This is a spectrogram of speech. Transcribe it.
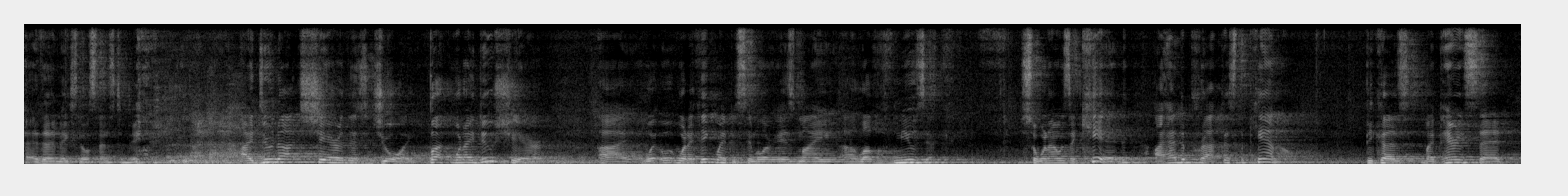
uh, that makes no sense to me. I do not share this joy. But what I do share, uh, what, what, I think might be similar, is my uh, love of music. So when I was a kid, I had to practice the piano because my parents said,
